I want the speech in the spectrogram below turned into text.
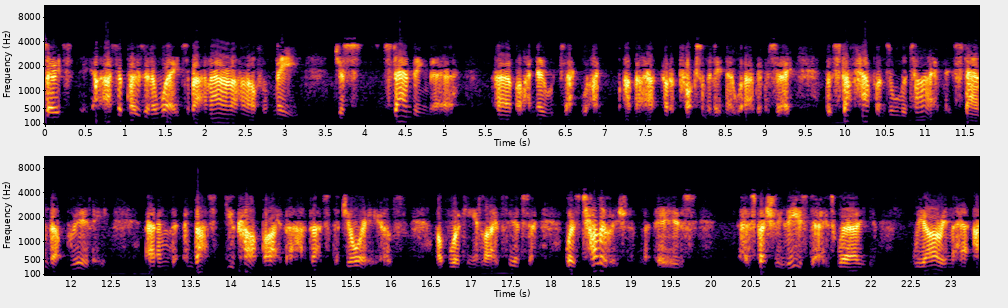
so it's I suppose in a way it's about an hour and a half of me just standing there. Um, and I know exactly. I, I, I approximately know what I'm going to say, but stuff happens all the time. It's stand up really, and and that's you can't buy that. That's the joy of of working in live theatre. Whereas television is, especially these days, where we are in the, I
